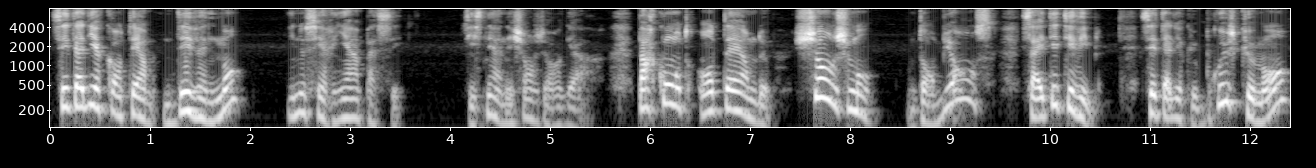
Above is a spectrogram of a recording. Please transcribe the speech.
C'est-à-dire qu'en termes d'événements, il ne s'est rien passé, si ce n'est un échange de regards. Par contre, en termes de changement d'ambiance, ça a été terrible. C'est-à-dire que brusquement,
